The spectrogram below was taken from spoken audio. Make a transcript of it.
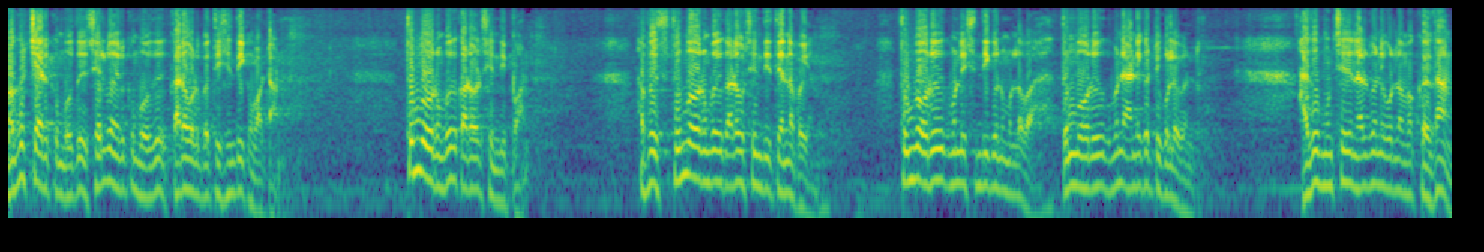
மகிழ்ச்சியாக இருக்கும்போது செல்வம் இருக்கும்போது கடவுளை பற்றி சிந்திக்க மாட்டான். துன்பம் வரும்போது கடவுள் சிந்திப்பான். அப்போ துன்பம் வரும்போது கடவுள் சிந்தித்து என்ன பயன்? துன்பம் வருவதுக்கு முன்னே சிந்திக்கணும் அல்லவா? துன்பம் வருவதுக்கு முன்னே அணை கொள்ள வேண்டும். அது முன் செய்த நல்வணி உள்ள மக்கள் தான்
